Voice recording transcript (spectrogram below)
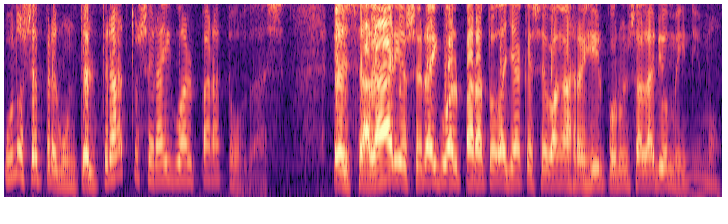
Uno se pregunta, ¿el trato será igual para todas? el salario será igual para todas ya que se van a regir por un salario mínimo.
